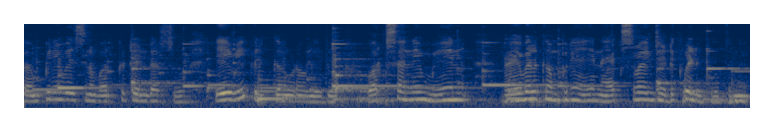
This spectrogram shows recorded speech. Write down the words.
కంపెనీ వేసిన వర్క్ టెండర్స్ ఏవీ క్లిక్ అవ్వడం లేదు. వర్క్స్ అన్నీ మెయిన్ రైవల్ కంపెనీ అయిన ఎక్స్వై జెడ్కి వెళ్ళిపోతున్నాయి.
